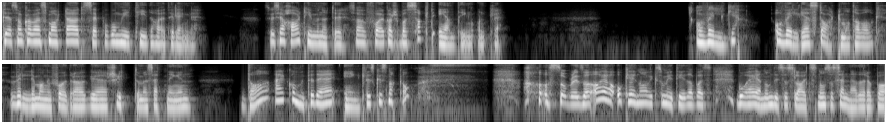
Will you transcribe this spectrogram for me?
det som kan være smart, er å se på hvor mye tid har jeg tilgjengelig. Så hvis jeg har ti minutter, så får jeg kanskje bare sagt én ting ordentlig. Å velge. Å velge, starte med å ta valg. Veldig mange foredrag eh, slutter med setningen 'Da er jeg kommet til det jeg egentlig skulle snakke om'. og så blir det sånn 'Å ja, ok, nå har vi ikke så mye tid, da bare går jeg gjennom disse slidesene, og så sender jeg dere på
